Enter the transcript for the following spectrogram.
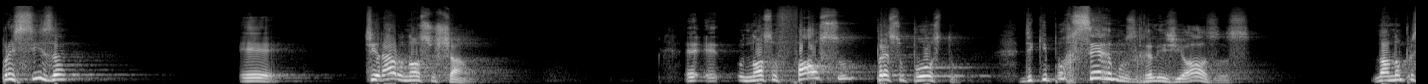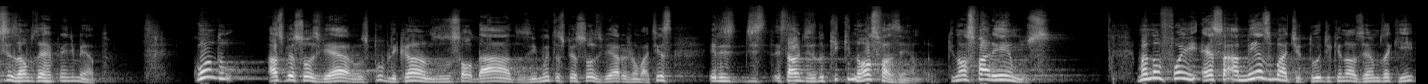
precisa é, tirar o nosso chão é, é, o nosso falso pressuposto de que por sermos religiosos, nós não precisamos de arrependimento. Quando as pessoas vieram, os publicanos, os soldados e muitas pessoas vieram a João Batista, eles estavam dizendo: o que, que nós fazemos? O que nós faremos? Mas não foi essa a mesma atitude que nós vemos aqui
